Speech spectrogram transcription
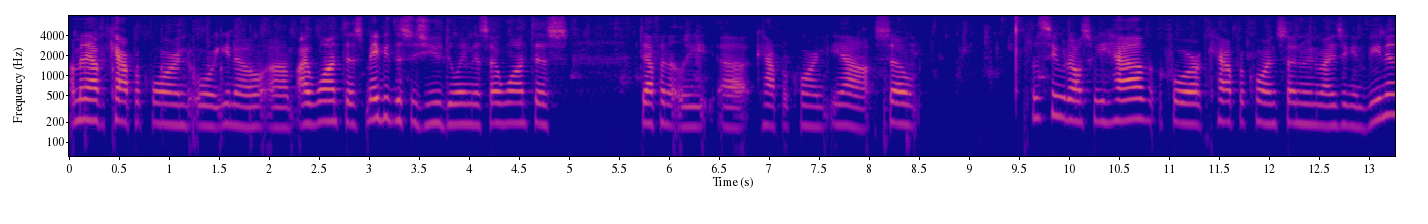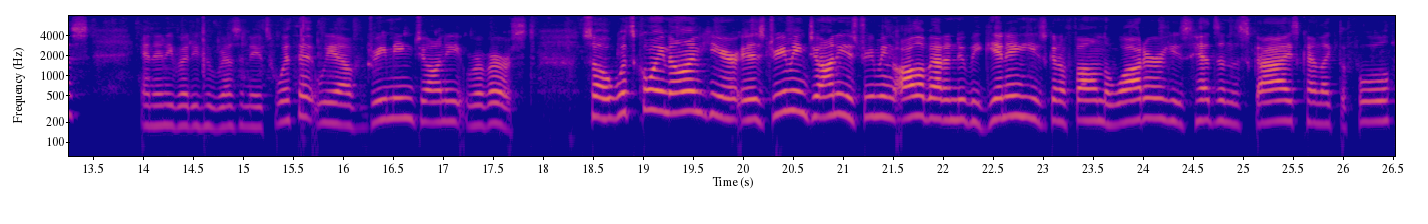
I'm gonna have a Capricorn, or you know, um, I want this. Maybe this is you doing this. I want this. Definitely uh, Capricorn. Yeah. So let's see what else we have for Capricorn, Sun, Moon, Rising, and Venus and anybody who resonates with it. We have Dreaming Johnny reversed. So what's going on here is Dreaming Johnny is dreaming all about a new beginning. He's going to fall in the water. His head's in the sky. He's kind of like the fool.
